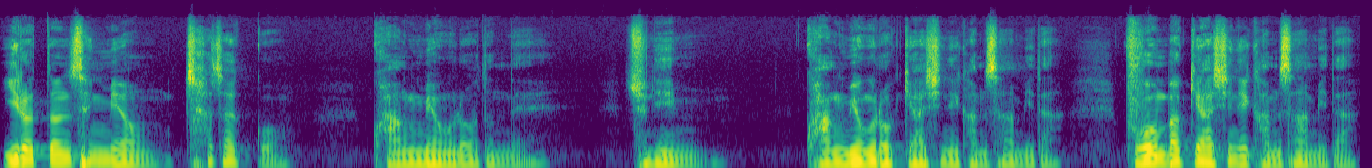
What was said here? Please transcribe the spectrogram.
잃었던 생명 찾았고 광명을 얻었네. 주님 광명을 얻게 하시니 감사합니다. 구원받게 하시니 감사합니다.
